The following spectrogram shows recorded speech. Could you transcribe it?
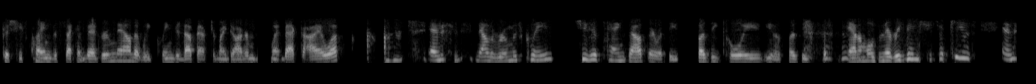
because she's claimed the second bedroom now that we cleaned it up after my daughter went back to Iowa, Mhm. and now the room is clean. She just hangs out there with these fuzzy toys, you know, fuzzy animals and everything. She's so cute. And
